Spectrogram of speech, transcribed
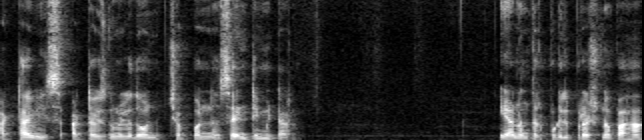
अठ्ठावीस. अठ्ठावीस गुणिले दोन छप्पन्न सेंटीमीटर यानंतर पुढील प्रश्न पहा.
